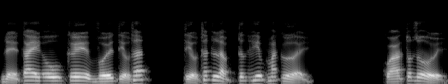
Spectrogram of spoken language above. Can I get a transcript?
để tay ok với tiểu thất, tiểu thất lập tức hiếp mắt cười. Quá tốt rồi.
